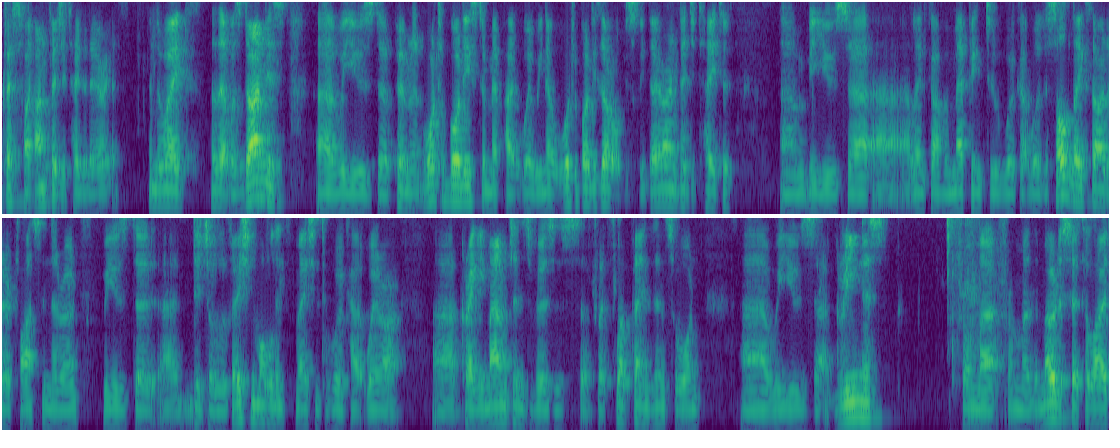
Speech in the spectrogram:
classify unvegetated areas. And the way that, that was done is uh, we used uh, permanent water bodies to map out where we know water bodies are. Obviously, they are unvegetated. Um, we use uh, land cover mapping to work out where the salt lakes are. They're classed in their own. We used digital elevation model information to work out where uh, craggy mountains versus uh, flat floodplains and so on. Uh, we use greenness from from the MODIS satellite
